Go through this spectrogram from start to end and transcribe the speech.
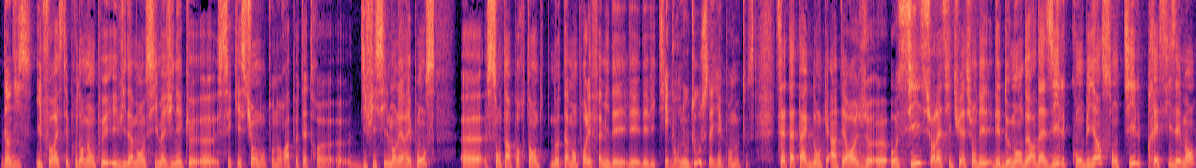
d'indices. Il faut rester prudent, mais on peut évidemment aussi imaginer que euh, ces questions, dont on aura peut-être euh, difficilement les réponses, euh, sont importantes, notamment pour les familles des, victimes. Et pour nous tous, d'ailleurs. Et pour nous tous. Cette attaque donc interroge euh, aussi sur la situation des, demandeurs d'asile. Combien sont-ils précisément?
